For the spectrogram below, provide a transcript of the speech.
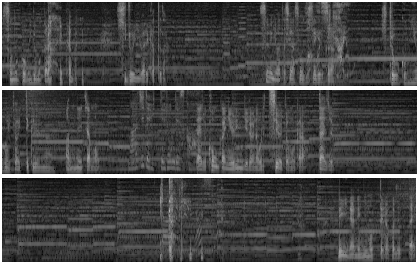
そのゴミどもから早く離れ。ひどい言われ方だ。すぐに私が掃除してあげるから。人をゴミ呼ばわりとは言ってくれるな。あの姉ちゃんも。マジで言ってるんですか？大丈夫。今回のヨリンゲルはね、俺強いと思うから。大丈夫。怒り。レイナ根に持ってるわ、これ絶対。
